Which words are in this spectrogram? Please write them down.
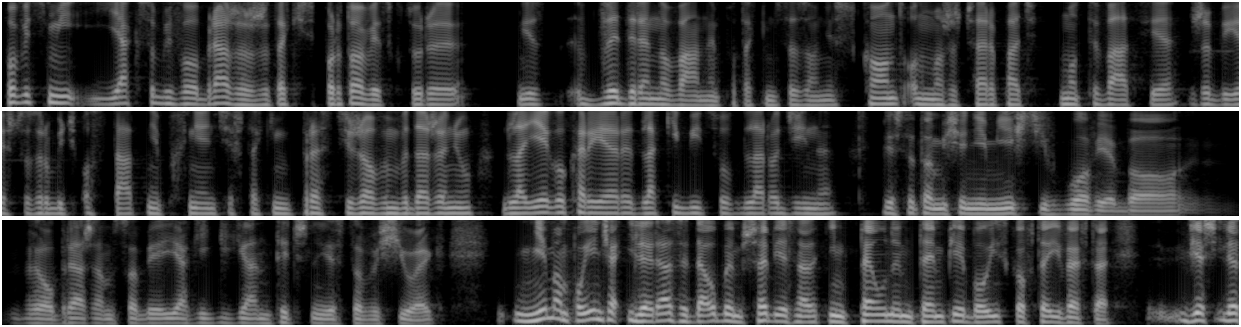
powiedz mi, jak sobie wyobrażasz, że taki sportowiec, który jest wydrenowany po takim sezonie, skąd on może czerpać motywację, żeby jeszcze zrobić ostatnie pchnięcie w takim prestiżowym wydarzeniu dla jego kariery, dla kibiców, dla rodziny? Wiesz co, to mi się nie mieści w głowie, bo wyobrażam sobie, jaki gigantyczny jest to wysiłek. Nie mam pojęcia, ile razy dałbym przebiec na takim pełnym tempie boisko w tej i we. Wiesz, ile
